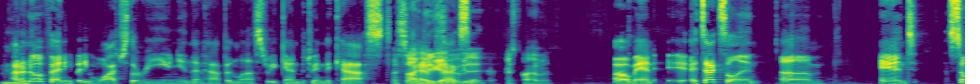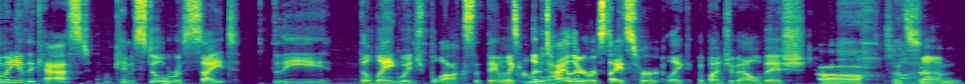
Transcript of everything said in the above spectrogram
I Mhm. don't know if anybody watched the reunion that happened last weekend between the cast. I saw I a have picture of it. I still haven't. Oh man, it's excellent. Um, and so many of the cast can still recite the the language blocks that they That's like. Liv. Tyler recites her like a bunch of Elvish Oh, that's hot. so um cool.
